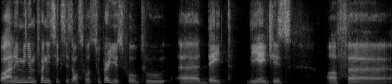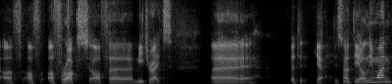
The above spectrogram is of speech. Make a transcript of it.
Well, aluminium 26 is also super useful to uh, date the ages of, uh, of, of, of, rocks, of uh, meteorites. Uh, but yeah, it's not the only one.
